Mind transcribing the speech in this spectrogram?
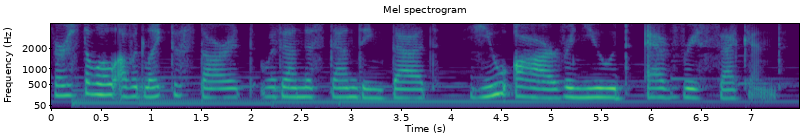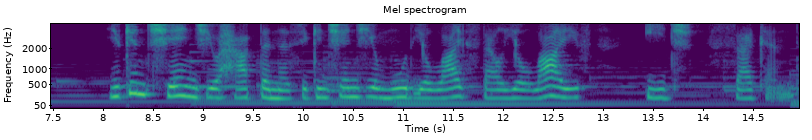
First of all, I would like to start with the understanding that you are renewed every second. You can change your happiness, you can change your mood, your lifestyle, your life each second.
